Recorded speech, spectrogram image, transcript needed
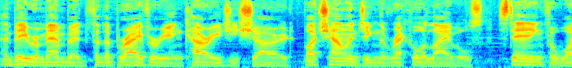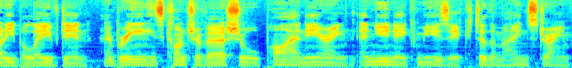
and be remembered for the bravery and courage he showed by challenging the record labels, standing for what he believed in, and bringing his controversial, pioneering, and unique music to the mainstream.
